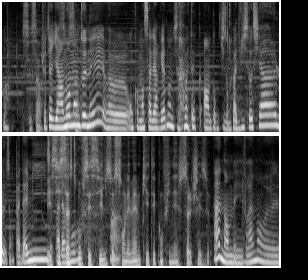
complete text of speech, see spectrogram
quoi. C'est ça. Je veux dire, il y a un moment donné, euh, on commence à les regarder, on dit ah, ah, donc ils n'ont pas de vie sociale, ils n'ont pas d'amis. Et si ça se trouve, Cécile, ce ah. sont les mêmes qui étaient confinés seuls chez eux. Ah non, mais vraiment. Euh,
